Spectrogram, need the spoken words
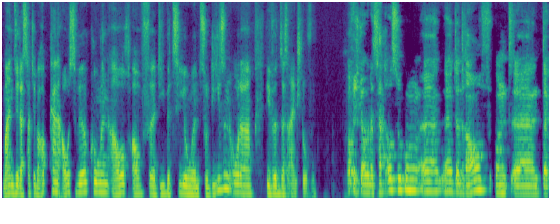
Meinen Sie, das hat überhaupt keine Auswirkungen auch auf die Beziehungen zu diesen oder wie würden Sie das einstufen? Doch, ich glaube, das hat Auswirkungen äh, da drauf und äh, da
